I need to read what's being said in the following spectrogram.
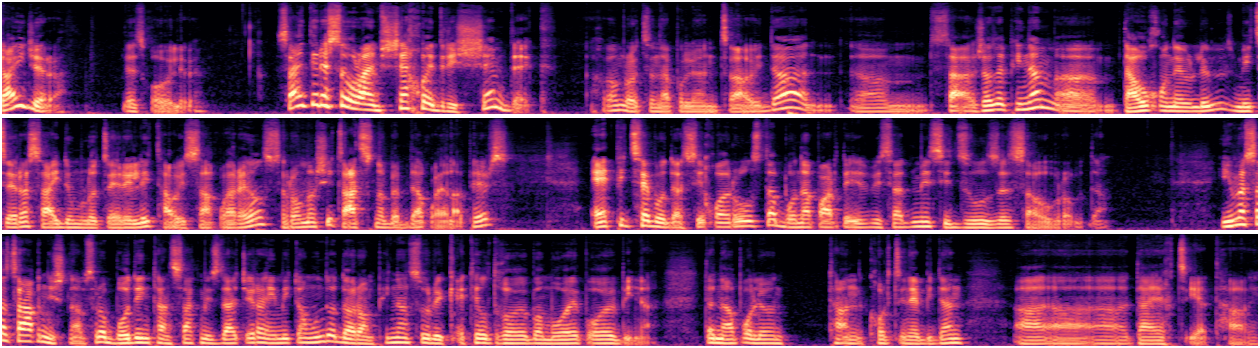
დაიჯერა ეს ყოველივე. საინტერესო რა იმ შეხვედრის შემდეგ ხომ როცა ნაპოლეონი წავიდა ჟოზეფინამ დაუყოვნებლივ მიწერა საიდუმლო წერილი თავის საყვარელს რომელშიც აცნობებდა ყველაფერს ეფიცებოდა სიყვარულს და ბონაპარტეებისადმი სიძულზე საუბრობდა იმასაც აღნიშნავს რომ ბოდინთან საქმის დაჭერა იმიტომ უნდა რომ ფინანსური კეთილდღეობა მოეპოვებინა და ნაპოლეონთან ქორწინებიდან დაეღწია თავი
